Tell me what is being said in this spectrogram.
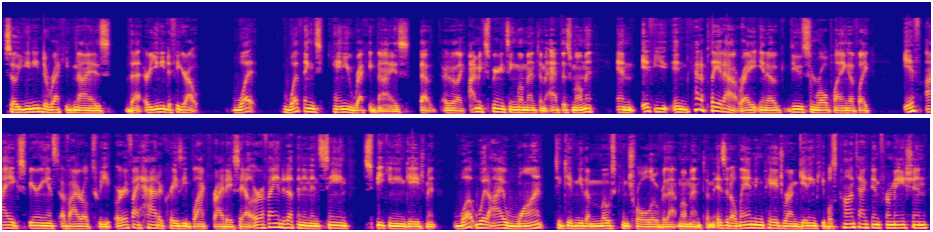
So you need to recognize that, or you need to figure out what what things can you recognize that are like I'm experiencing momentum at this moment, and if you and kind of play it out, right? You know, do some role playing of like if I experienced a viral tweet, or if I had a crazy Black Friday sale, or if I ended up in an insane speaking engagement. What would I want to give me the most control over that momentum? Is it a landing page where I'm getting people's contact information?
